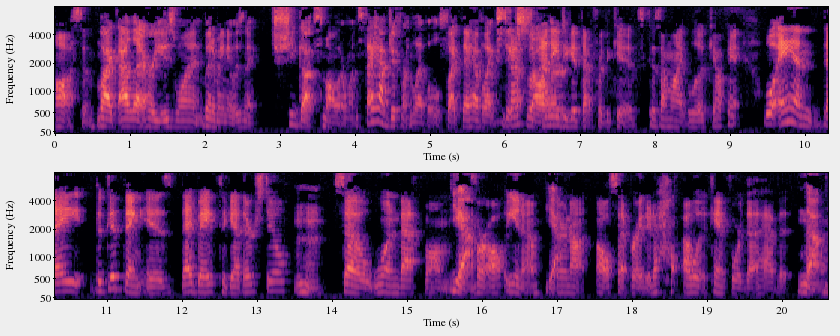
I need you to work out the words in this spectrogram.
awesome. Like I let her use one, but I mean it was ne- she got smaller ones. They have different levels. Like they have like six. That's what I need to get that for the kids because I'm like, look, y'all can't. Well, and they the good thing is they bathe together still, hmm so one bath bomb, Yeah. for all. You know, Yeah. they're not all separated out. I can't afford that habit. No,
